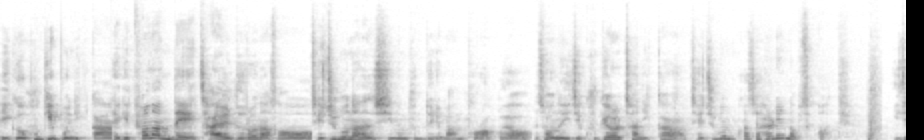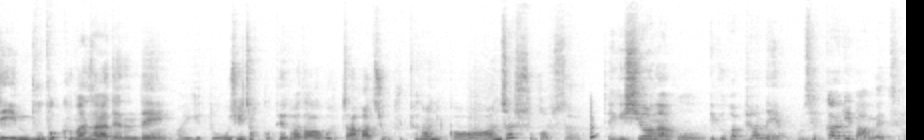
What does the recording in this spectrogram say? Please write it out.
이거 후기 보니까 되게 편한데 잘 늘어나서 재주문하시는 분들이 많더라고요. 저는 이제 9개월 차니까 재주문까지 할 일은 없을 것 같아요. 이제 인부복 그만 사야 되는데 아, 이게 또 옷이 자꾸 배가 나오고 작아지고 불편하니까 안 살 수가 없어요. 되게 시원하고 피부가 편해요. 색깔이 마음에 들어.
